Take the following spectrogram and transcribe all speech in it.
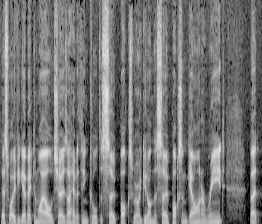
that's why if you go back to my old shows, I have a thing called the soapbox where I get on the soapbox and go on a rant. But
